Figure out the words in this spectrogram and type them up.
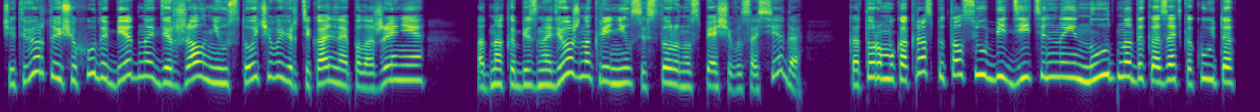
Четвертый еще худо-бедно держал неустойчивое вертикальное положение, однако безнадежно кренился в сторону спящего соседа, которому как раз пытался убедительно и нудно доказать какую-то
